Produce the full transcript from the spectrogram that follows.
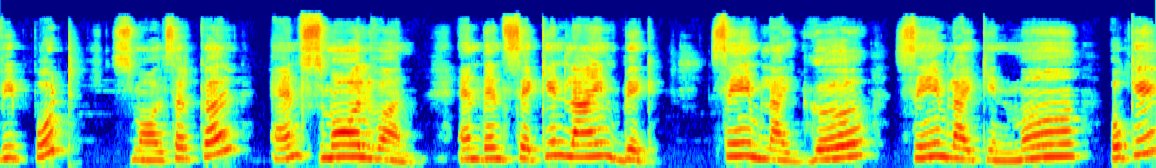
we put small circle and small one. And then second line big. Same like g same like in ma okay?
